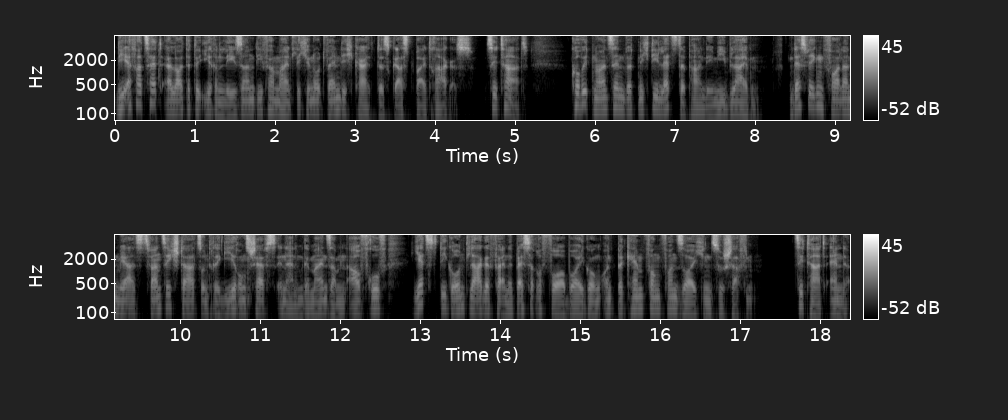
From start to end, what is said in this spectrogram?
Die FAZ erläuterte ihren Lesern die vermeintliche Notwendigkeit des Gastbeitrages. Zitat: Covid-19 wird nicht die letzte Pandemie bleiben. Deswegen fordern mehr als 20 Staats- und Regierungschefs in einem gemeinsamen Aufruf jetzt die Grundlage für eine bessere Vorbeugung und Bekämpfung von Seuchen zu schaffen. Zitat Ende.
